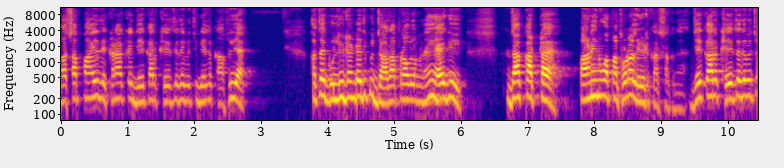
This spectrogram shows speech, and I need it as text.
ਬਸ ਆਪਾਂ ਇਹ ਦੇਖਣਾ ਕਿ ਜੇਕਰ ਖੇਤ ਦੇ ਵਿੱਚ ਗਿੱਲ ਕਾਫੀ ਹੈ ਅਤੇ ਗੁੱਲੀ ਡੰਡੇ 'ਚ ਕੋਈ ਜ਼ਿਆਦਾ ਪ੍ਰੋਬਲਮ ਨਹੀਂ ਹੈਗੀ ਜਾਂ ਘੱਟ ਹੈ, ਪਾਣੀ ਨੂੰ ਆਪਾਂ ਥੋੜਾ ਲੇਟ ਕਰ ਸਕਦੇ ਹਾਂ। ਜੇਕਰ ਖੇਤ ਦੇ ਵਿੱਚ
